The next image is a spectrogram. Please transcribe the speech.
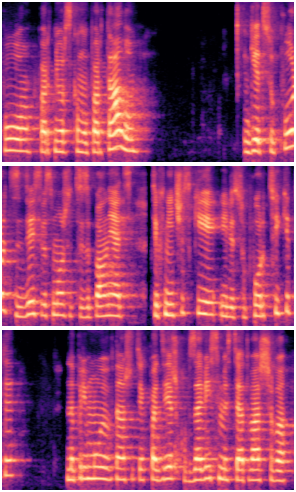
по партнерскому порталу Get Support. Здесь вы сможете заполнять технические или support-тикеты – напрямую в нашу техподдержку в зависимости от вашего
